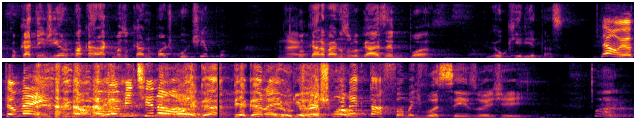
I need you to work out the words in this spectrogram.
Porque o cara tem dinheiro pra caraca, mas o cara não pode curtir, pô. É. O cara vai nos lugares e, pô, eu queria estar assim. Não, eu também. Não, vou mentir não. Pegando, pegando aí o gancho, como é que tá a fama de vocês hoje aí? Mano,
